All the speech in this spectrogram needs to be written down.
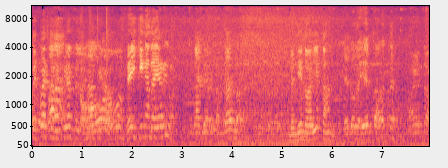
te cuesta limpiarte la vos. Hey, ¿quién anda ahí arriba? Vendiendo galletas. anda. viendo galletas. Ahí está.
